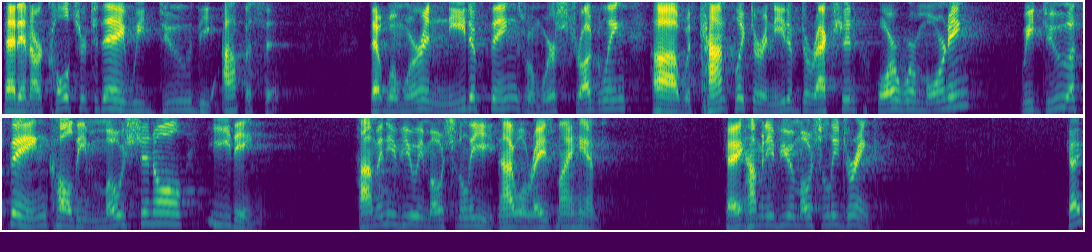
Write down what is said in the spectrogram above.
that in our culture today we do the opposite? That when we're in need of things, when we're struggling uh, with conflict or in need of direction, or we're mourning, we do a thing called emotional eating. How many of you emotionally eat? And I will raise my hand. Okay, how many of you emotionally drink? Okay,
